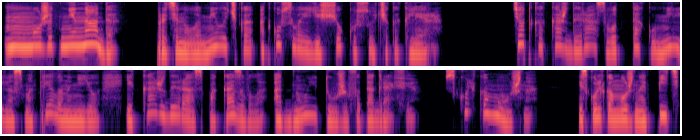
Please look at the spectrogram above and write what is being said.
«Может, не надо?» — протянула Милочка, откусывая еще кусочек эклера. Тетка каждый раз вот так умильно смотрела на нее и каждый раз показывала одну и ту же фотографию. Сколько можно? и сколько можно пить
